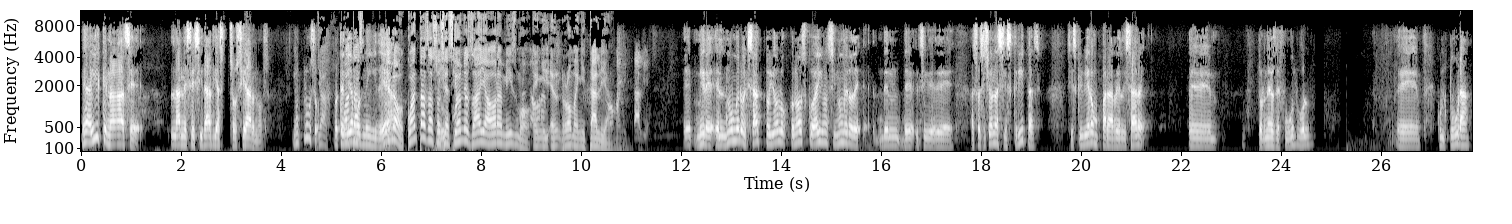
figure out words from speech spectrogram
Es ahí que nace la necesidad de asociarnos. Incluso no teníamos ni idea. ¿Cuántas asociaciones hay ahora mismo en, Roma, en Italia? Eh, mire, el número exacto yo lo conozco, hay un sinnúmero de, de, asociaciones inscritas. Se inscribieron para realizar eh, torneos de fútbol, eh, cultura,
